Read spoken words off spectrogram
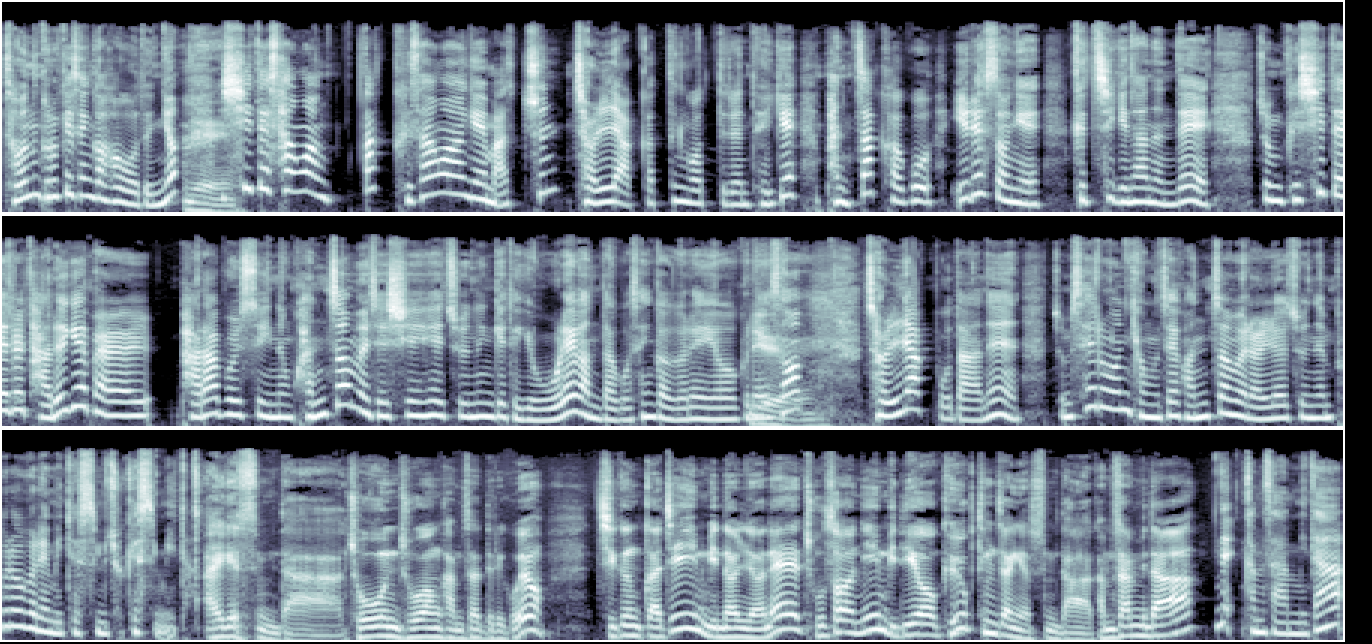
저는 그렇게 생각하거든요. 예. 시대 상황 딱 그 상황에 맞춘 전략 같은 것들은 되게 반짝하고 일회성에 그치긴 하는데 좀 그 시대를 다르게 발, 바라볼 수 있는 관점을 제시해 주는 게 되게 오래 간다고 생각을 해요. 그래서 예. 전략보다는 좀 새로운 경제 관점을 알려주는 프로그램이 됐으면 좋겠습니다. 알겠습니다. 좋은 조언 감사드리고요. 지금까지 민원련의 조선희 미디어 교육팀장이었습니다. 감사합니다. 네, 감사합니다.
